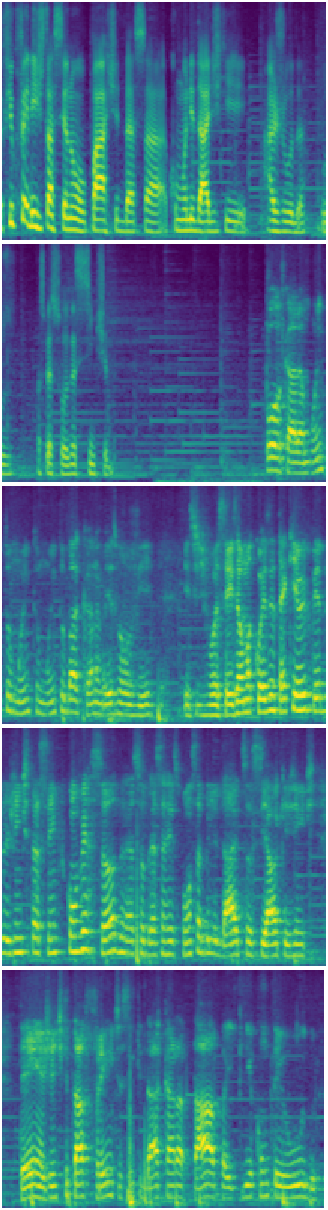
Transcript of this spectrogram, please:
eu fico feliz de estar sendo parte dessa comunidade que ajuda os, as pessoas nesse sentido. Pô, cara, muito, muito, muito bacana mesmo ouvir isso de vocês. É uma coisa até que eu e Pedro a gente está sempre conversando, né, sobre essa responsabilidade social que a gente tem, a gente que está à frente, assim, que dá a cara a tapa e cria conteúdo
